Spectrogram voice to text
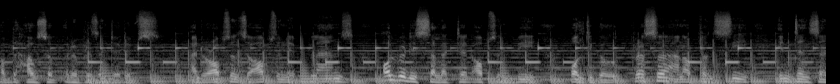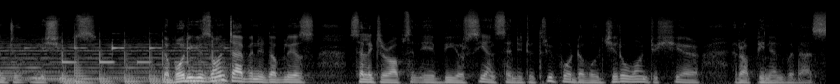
of the House of Representatives? And our options are option A plans already selected, option B political pressure and option C intention to misuse. The voting is on. Type in AWS, select your option A, B or C and send it to 34001 to share your opinion with us.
